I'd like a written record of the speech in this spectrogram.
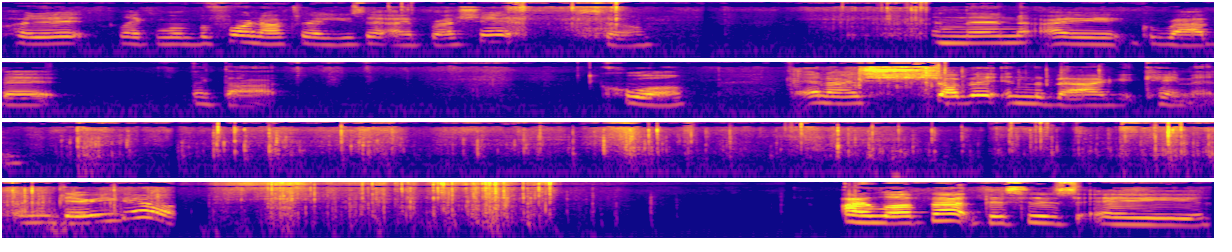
put it, like when before and after I use it, I brush it, so. And then I grab it like that. Cool. And I shove it in the bag it came in. And there you go. I love that this is a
